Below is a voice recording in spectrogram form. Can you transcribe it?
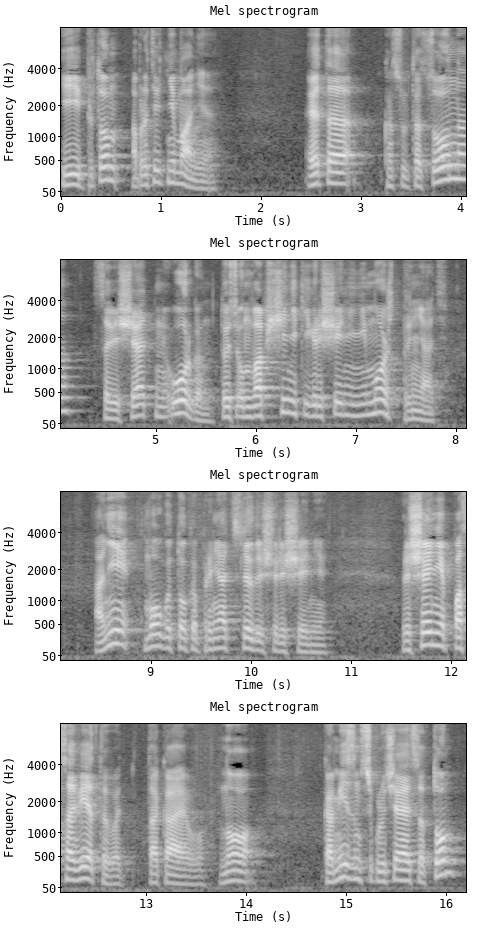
и при том, обратите внимание, это консультационно-совещательный орган, то есть он вообще никаких решений не может принять. Они могут только принять следующее решение. Решение посоветовать Такаеву, но комизм заключается в том,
